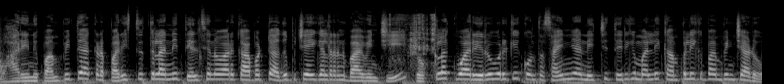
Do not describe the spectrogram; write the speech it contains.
వారిని పంపితే అక్కడ పరిస్థితులన్నీ తెలిసిన వారు కాబట్టి అదుపు చేయగలరని భావించి తుక్లక్ వారి ఇరువురికి కొంత సైన్యాన్ని ఇచ్చి తిరిగి మళ్ళీ కంపెనీకి పంపించాడు.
